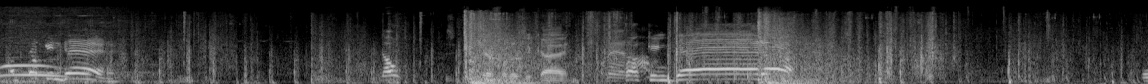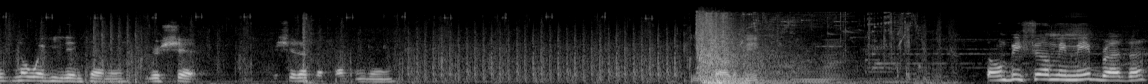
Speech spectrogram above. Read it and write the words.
I'm fucking dead. Nope. Be careful, there's a guy. Man, Fucking dead. There's no way he didn't kill me. You're shit. You're shit at the fucking game. Can you tell to me? Don't be filming me, brother.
